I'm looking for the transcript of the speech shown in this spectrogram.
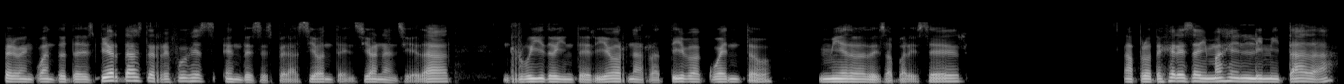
Pero en cuanto te despiertas, te refugias en desesperación, tensión, ansiedad, ruido interior, narrativa, cuento, miedo a desaparecer, a proteger esa imagen limitada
